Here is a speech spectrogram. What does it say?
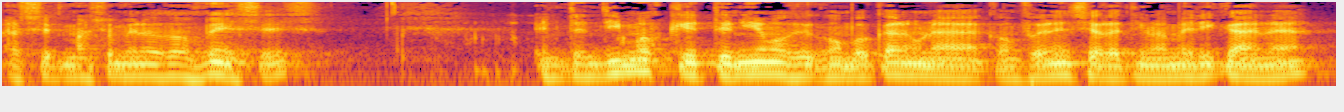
hace más o menos dos meses entendimos que teníamos que convocar una conferencia latinoamericana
